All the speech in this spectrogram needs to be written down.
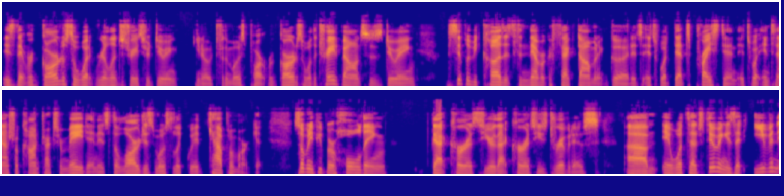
is that regardless of what real interest rates are doing, you know, for the most part, regardless of what the trade balance is doing, simply because it's the network effect dominant good. It's it's what debt's priced in. It's what international contracts are made in. It's the largest, most liquid capital market. So many people are holding that currency or that currency's derivatives. Um, and what that's doing is that even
